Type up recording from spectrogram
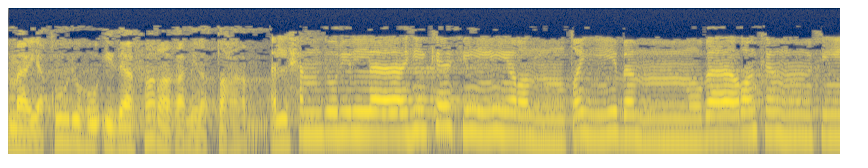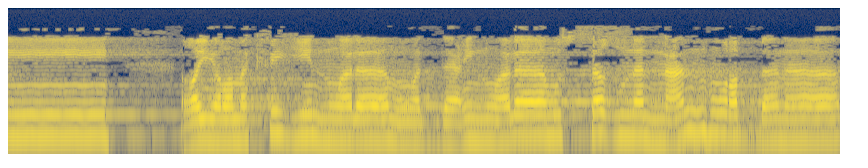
ما يقوله إذا فرغ من الطعام. الحمد لله كثيرا طيبا مباركا فيه. غير مكفي ولا مودع ولا مستغنى عنه ربنا.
